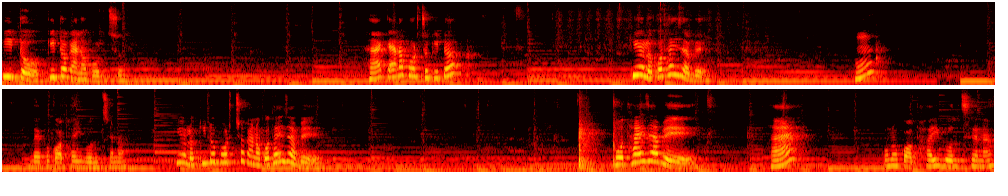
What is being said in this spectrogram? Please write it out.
কিটো কিটো কেন পরছো? হ্যাঁ কেন পড়ছো কিটো? কি হলো, কোথায় যাবে? হুম? দেখো, কথাই বলছে না। কি হলো, কিটো পড়ছো কেন? কোথায় যাবে? কোথায় যাবে? হ্যাঁ? কোনো কথাই বলছে না।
